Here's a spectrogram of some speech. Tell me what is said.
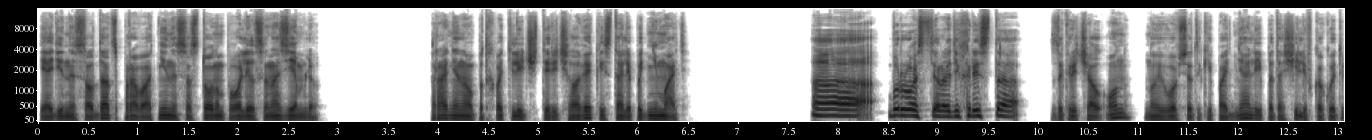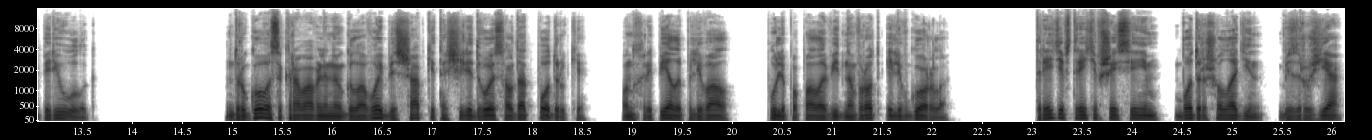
и один из солдат справа от Нины со стоном повалился на землю. Раненого подхватили четыре человека и стали поднимать. а, бросьте ради Христа!» – закричал он, но его все-таки подняли и потащили в какой-то переулок. Другого с окровавленной головой без шапки тащили двое солдат под руки. Он хрипел и плевал. Пуля попала, видно, в рот или в горло. Третий, встретившийся им, бодро шел один, без ружья,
